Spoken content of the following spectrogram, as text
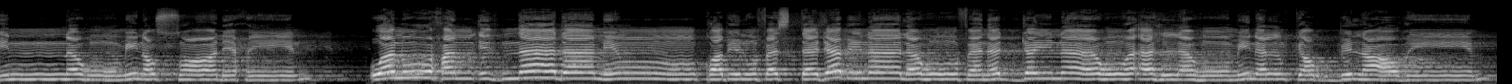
إنه من الصالحين. ونوحا إذ نادى من قبل فاستجبنا له فنجيناه وأهله من الكرب العظيم.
